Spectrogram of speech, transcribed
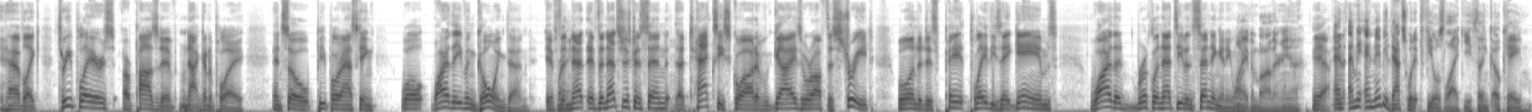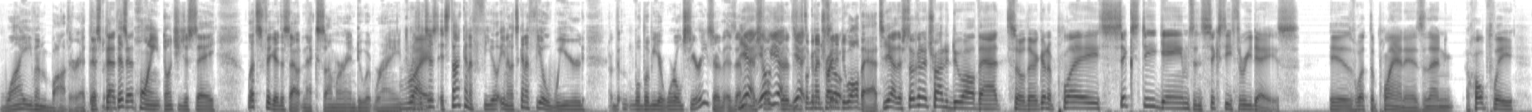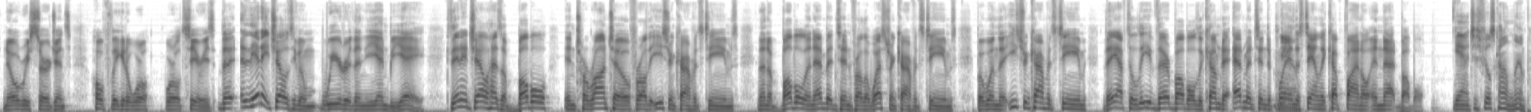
have like three players are positive, not mm-hmm. going to play, and so people are asking, well, why are they even going then? If the net if the Nets are just going to send a taxi squad of guys who are off the street willing to just pay, play these eight games, why are the Brooklyn Nets even sending anyone? Why even bother? Yeah, Yeah. And I mean, and maybe that's what it feels like. You think, okay, why even bother at this That- at this that's- point? Don't you just say, let's figure this out next summer and do it right? Right. It's just it's not going to feel you know it's going to feel weird. Will there be a World Series? Or is, I mean, yeah, they're still, oh, yeah, they're yeah. still going to try So- to do all that. Yeah, they're still going to try to do all that. So they're going to play 60 games in 63 days is what the plan is, and then hopefully no resurgence. Hopefully get a World World Series. The the NHL is even weirder than the NBA because the NHL has a bubble in Toronto for all the Eastern Conference teams, and then a bubble in Edmonton for all the Western Conference teams. But when the Eastern Conference team they have to leave their bubble to come to Edmonton to play in the Stanley Cup final in that bubble. Yeah, it just feels kind of limp.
